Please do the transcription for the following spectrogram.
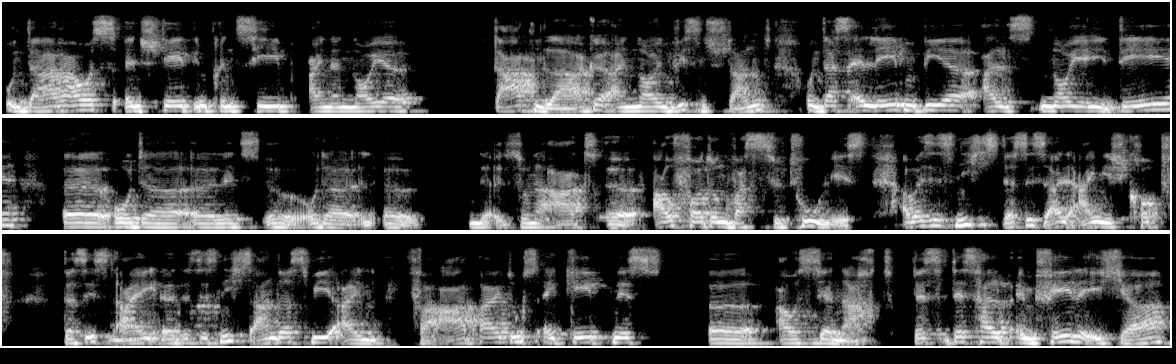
Und daraus entsteht im Prinzip eine neue Datenlage, einen neuen Wissensstand. Und das erleben wir als neue Idee äh, oder, äh, äh, oder äh, so eine Art äh, Aufforderung, was zu tun ist. Aber es ist nichts, das ist eigentlich Kopf. Das ist, äh, das ist nichts anderes wie ein Verarbeitungsergebnis aus der Nacht. Des, deshalb empfehle ich ja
